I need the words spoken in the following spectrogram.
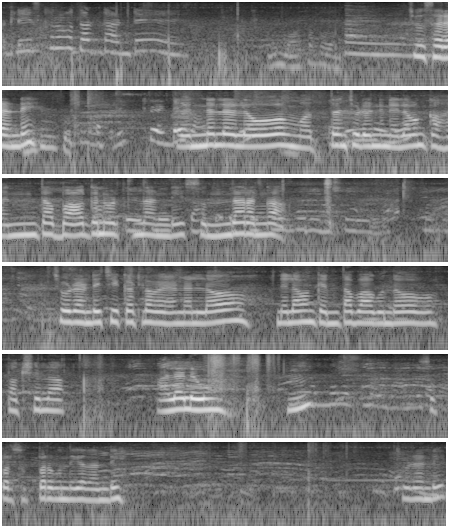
అట్లా వేసుకురావద్దంట అంటే చూసారండి? రెడ్ వెన్నెలలో మొత్తం చూడండి నెలవంక ఎంత బాగా కనబడుతుందండి. సుందరంగా. చూడండి చీకట్లో వెన్నెల్లో నెలవంక ఎంత బాగుందో పక్షుల అలలు. సూపర్ సూపర్గా ఉంది కదండి. చూడండి.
